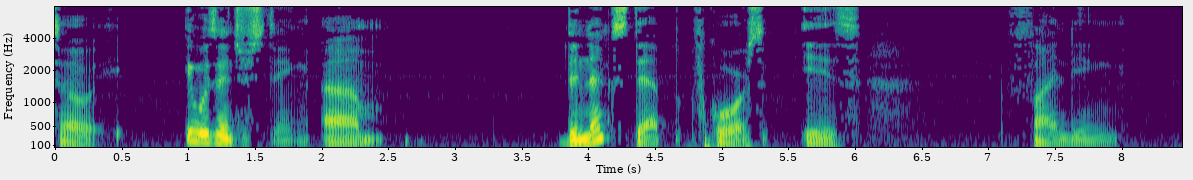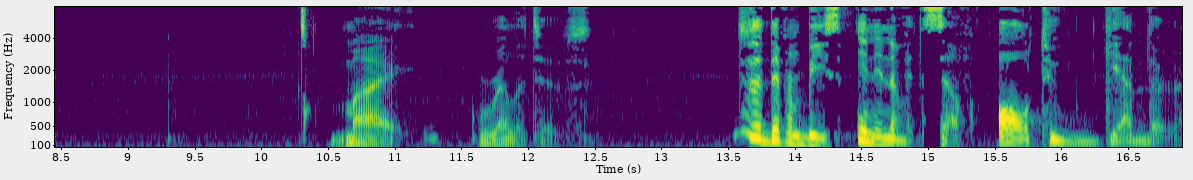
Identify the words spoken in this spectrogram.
so it was interesting. Um, the next step, of course, is finding my relatives. This is a different beast in and of itself, altogether.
